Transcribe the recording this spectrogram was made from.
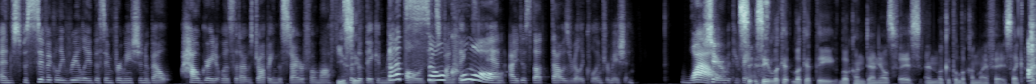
and specifically relayed this information about how great it was that I was dropping the styrofoam off You so see- that they could make all of so these fun cool. things. And I just thought that was really cool information. Wow. Share it with your See, fans. see, look at look at the look on Danielle's face, and look at the look on my face. Like I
